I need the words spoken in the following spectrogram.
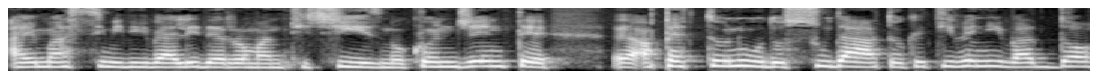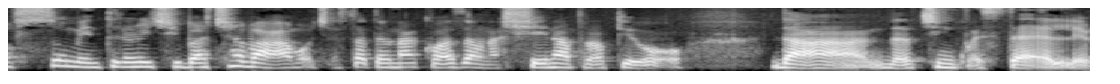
ai massimi livelli del romanticismo, con gente eh, a petto nudo, sudato, che ti veniva addosso mentre noi ci baciavamo, c'è stata una cosa, una scena proprio da, da 5 stelle.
